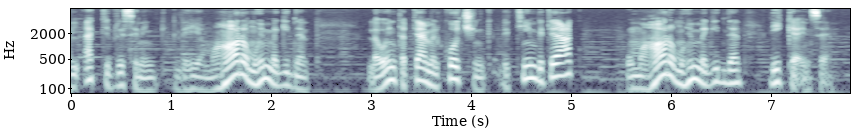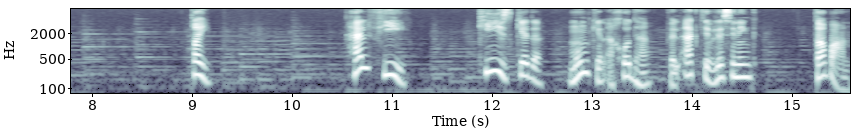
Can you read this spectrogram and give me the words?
ال active listening اللي هي مهارة مهمة جدا. لو انت بتعمل coaching لل team بتاعك ومهارة مهمة جدا ليك كإنسان. طيب هل في keys كده ممكن أخدها في ال active listening طبعا.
